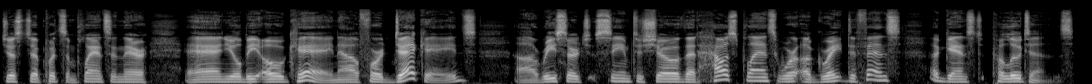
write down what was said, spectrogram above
just uh, put some plants in there and you'll be okay. Now, for decades, uh, research seemed to show that houseplants were a great defense against pollutants.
